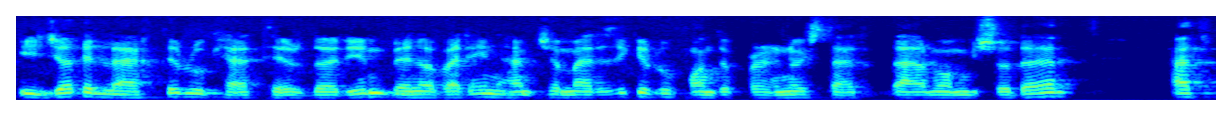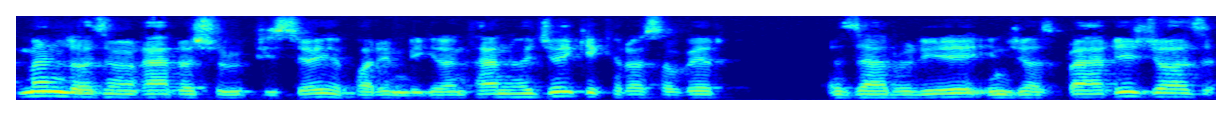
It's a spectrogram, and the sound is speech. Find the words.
ایجاد لخته رو catheter داریم. بنابراین همچه مریضی که رو fondaparinux در درمان می شدن حتما لازم از شروع پیسی های هپارین بگیرن. تنها جایی که کراسوور ضروریه اینجاست. بقیه جاز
